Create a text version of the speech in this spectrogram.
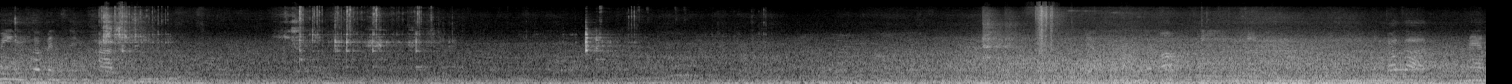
วิ่งเพื่อเป็นเส้นคัน แล้วก็ตีปิดมันก็จะแน่น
